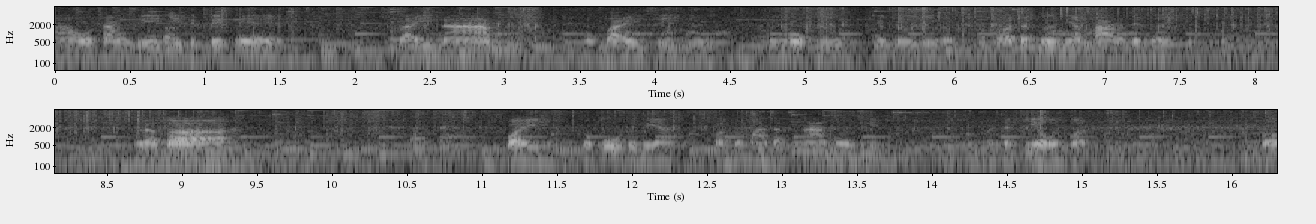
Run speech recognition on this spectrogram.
เอาถังสี 20 ลิตรนี่ ใส่น้ำลงไป4นิ้วถึง6นิ้วเกิดเลยนี้ครับ ก็จะเกิดเนี้ยปลามันจะเหนื่อย แล้วก็ ปล่อยตัวผู้ตัวเมียตอนประมาณสัก5โมงเย็นมันจะเกี่ยวกันก่อนพอ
